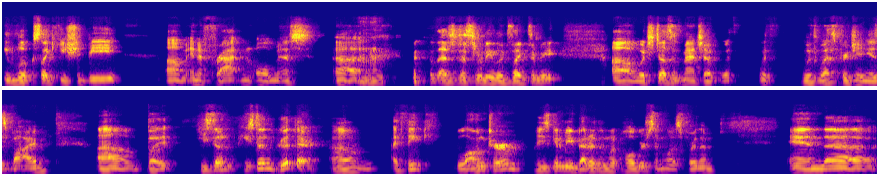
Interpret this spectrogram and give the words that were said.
he looks like he should be um, in a frat in Ole Miss. Uh, Mhm. that's just what he looks like to me, uh, which doesn't match up with with with West Virginia's vibe. Um, but he's done he's done good there. Um, I think long term he's going to be better than what Holgorsen was for them. And uh,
